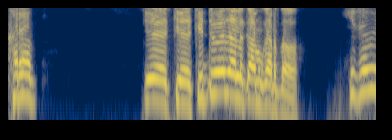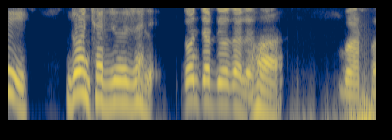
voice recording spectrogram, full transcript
खराब. कि- कि- किती वेळ झालं काम करता हो? ही जवळ दोन चार दिवस झाले. दोन चार दिवस झाले? हा. बर बर.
